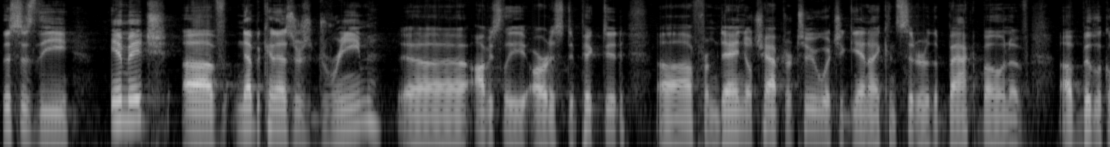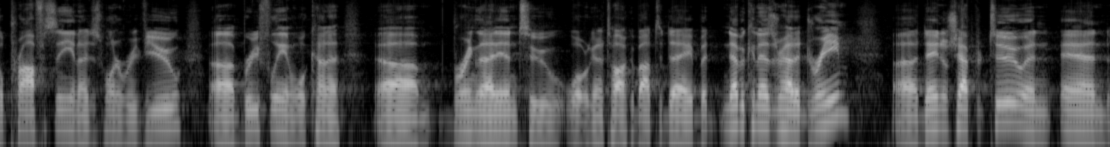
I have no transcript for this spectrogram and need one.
This is the image of Nebuchadnezzar's dream. Uh, obviously, artist depicted uh, from Daniel chapter 2, which again I consider the backbone of, of biblical prophecy. And I just want to review uh, briefly, and we'll kind of um, bring that into what we're going to talk about today. But Nebuchadnezzar had a dream. Uh, Daniel chapter 2, and, and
